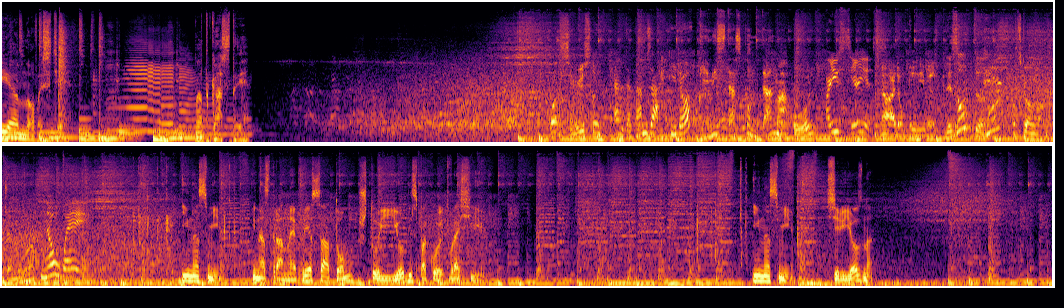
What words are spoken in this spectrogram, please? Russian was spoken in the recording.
РИА Новости. Подкасты. What, seriously? أنت تمزح ¿Yo? ¿Qué me estás contando? معقول? Are you serious? No, I don't believe it. Plaisante What's going on? Gender war? No way. И на СМИ. Иностранная пресса о том, что ее беспокоит в России. И на СМИ. Серьезно?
